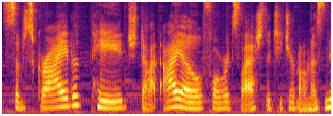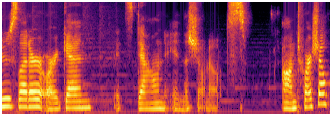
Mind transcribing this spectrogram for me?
subscribepage.io forward slash the teacher mamas newsletter, or again, it's down in the show notes. On to our show.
